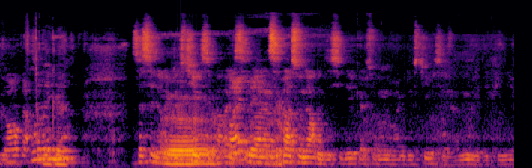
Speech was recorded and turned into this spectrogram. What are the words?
Non, personne. Okay. Ça, c'est des règles de style, c'est pareil. Ouais, c'est pas, à Sonar de décider quelles seront nos règles de style, c'est à nous de les définir,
